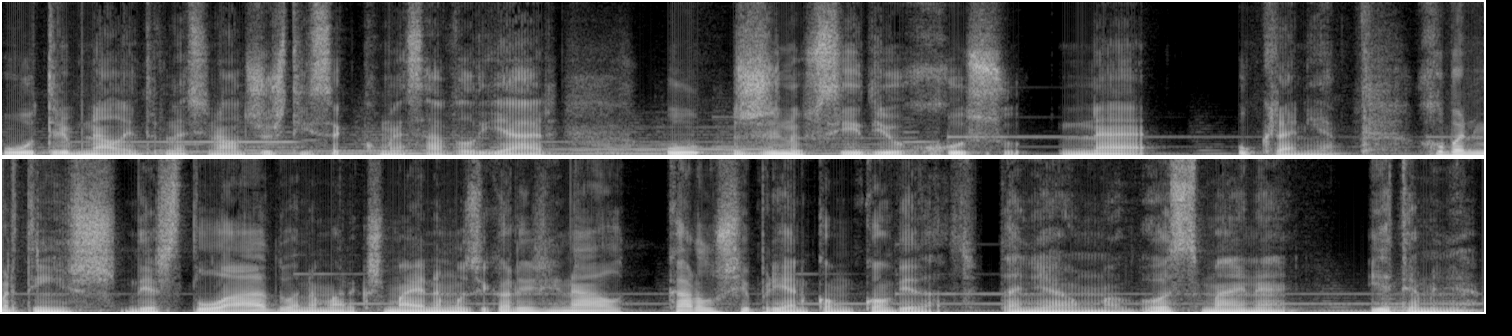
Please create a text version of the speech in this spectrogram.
o Tribunal Internacional de Justiça que começa a avaliar o genocídio russo na Ucrânia. Ruben Martins, deste lado, Ana Marques Maia na música original, Carlos Cipriano como convidado. Tenha uma boa semana e até amanhã.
